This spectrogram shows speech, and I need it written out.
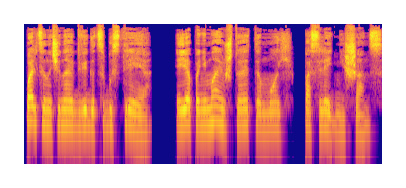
Пальцы начинают двигаться быстрее, и я понимаю, что это мой последний шанс.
